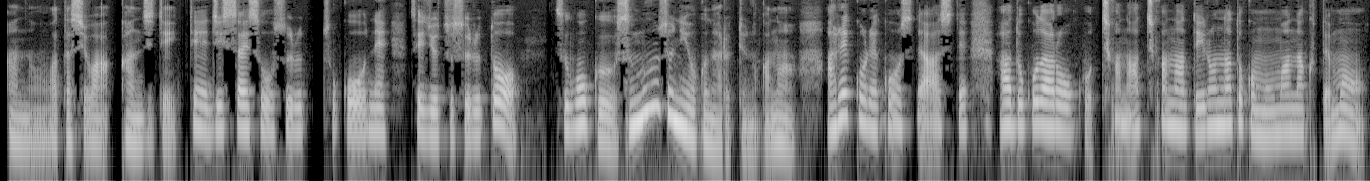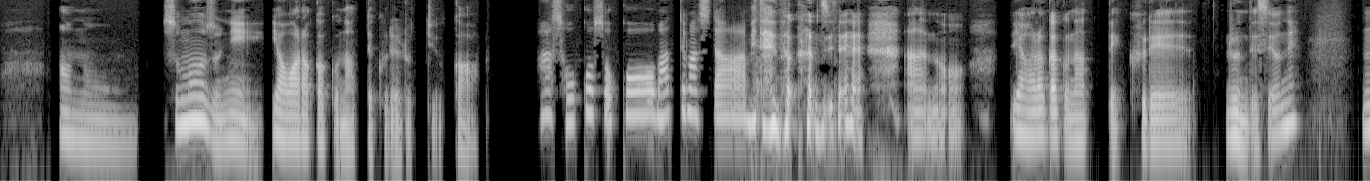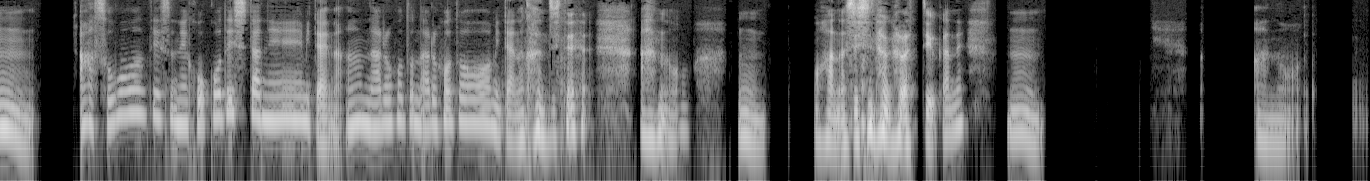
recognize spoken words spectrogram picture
あの、私は感じていて、実際そうする、そこをね、施術すると、すごくスムーズに良くなるっていうのかな。あれこれこうしてああして、あ、どこだろう、こっちかな、あっちかなっていろんなとこも思わなくても、あの、スムーズに柔らかくなってくれるっていうか、あ、そこそこ待ってました、みたいな感じで、あの、柔らかくなってくれるんですよね。うん。あ、そうですね、ここでしたね、みたいな。うん、なるほど、なるほど、みたいな感じで、あの、うん、お話ししながらっていうかね、うん。あの、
